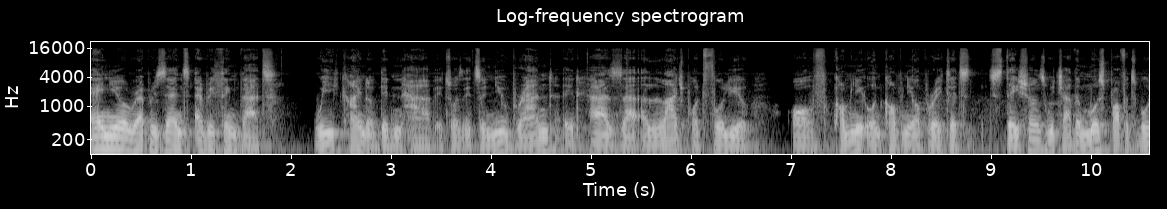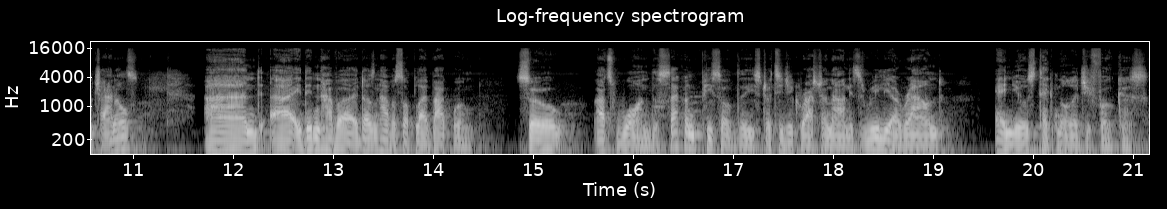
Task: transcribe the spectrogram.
Enyo represents everything that we kind of didn't have. It was, it's a new brand. It has a, a large portfolio of company-owned, company-operated stations, which are the most profitable channels. And uh, it didn't have a, it doesn't have a supply backbone. So that's one. The second piece of the strategic rationale is really around Enyo's technology focus.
